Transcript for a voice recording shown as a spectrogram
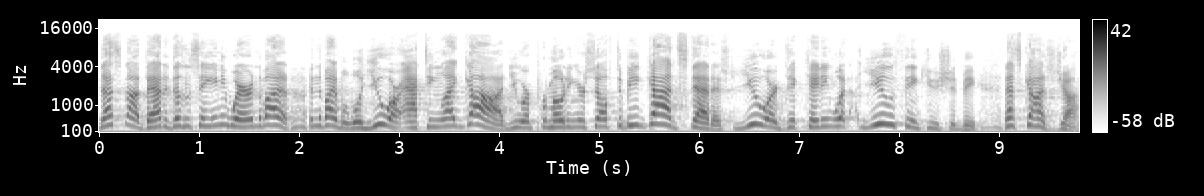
that's not bad. It doesn't say anywhere in the Bible. In the Bible, well, you are acting like God. You are promoting yourself to be God status. You are dictating what you think you should be. That's God's job.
